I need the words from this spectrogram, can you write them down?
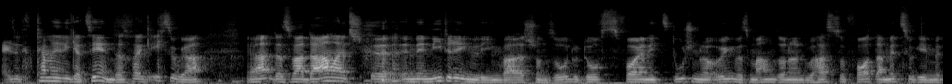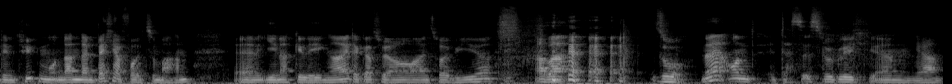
Also das kann man ja nicht erzählen, das weiß ich sogar. Ja, das war damals äh, in den niedrigen Ligen war das schon so. Du durfst vorher nichts duschen oder irgendwas machen, sondern du hast sofort da mitzugehen mit dem Typen und dann deinen Becher voll zu machen. Äh, je nach Gelegenheit. Da gab es ja auch noch ein, zwei Bier. Aber So, ne? Und das ist wirklich, ähm, ja,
